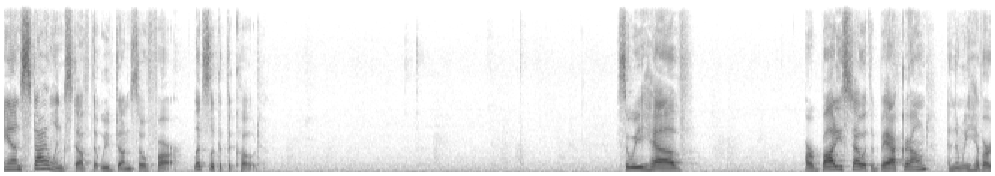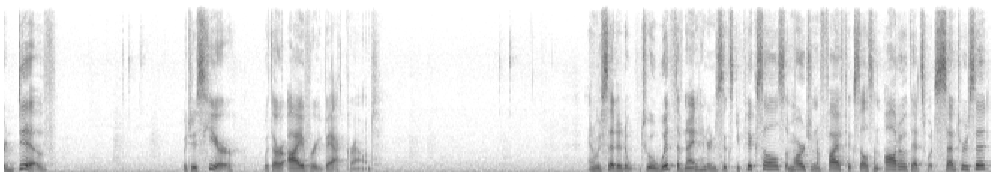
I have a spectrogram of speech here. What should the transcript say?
and styling stuff that we've done so far. Let's look at the code. So we have our body style with the background, and then we have our div, which is here with our ivory background. And we set it to a width of 960 pixels, a margin of 5 pixels in auto, that's what centers it,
